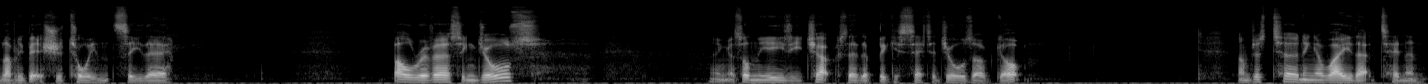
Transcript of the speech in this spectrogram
Lovely bit of chatoyancy there bowl reversing jaws. I think that's on the easy chucks. They're the biggest set of jaws I've got. I'm just turning away that tenon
